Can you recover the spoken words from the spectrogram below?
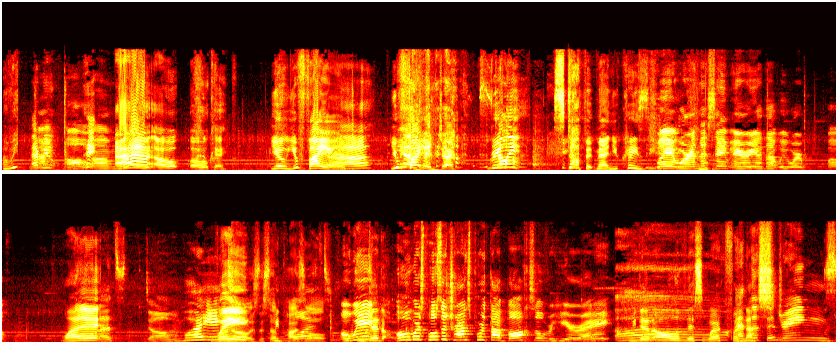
Are we? Every- Oh, Hey, um. Ah, oh, oh, okay. You, you fired. Ah, you fired, Jack. really? Stop it, man. You crazy. Wait, we're in the same area that we were. bef- What? That's dumb. What? Oh, Wait. no, is this a we, puzzle? Oh wait. did- Oh, we're supposed to transport that box over here, right? we did all of this work for and nothing? the strings.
